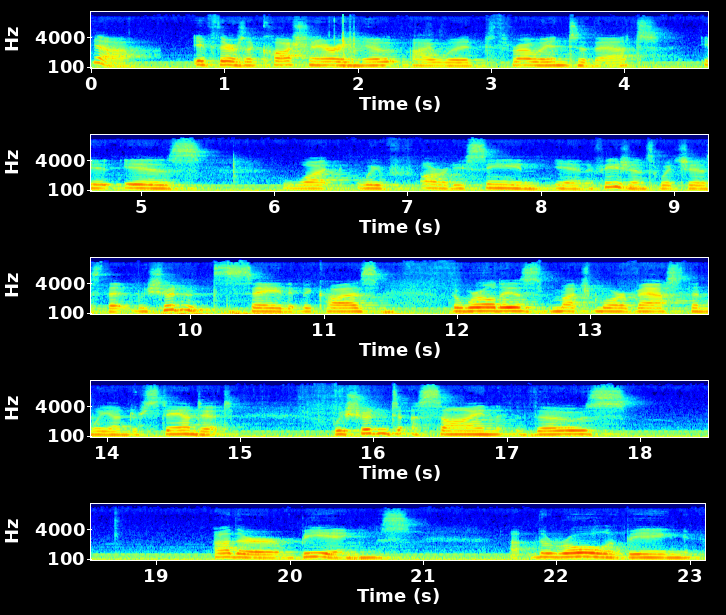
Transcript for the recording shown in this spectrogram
Yeah. If there's a cautionary note I would throw into that, it is what we've already seen in Ephesians, which is that we shouldn't say that because the world is much more vast than we understand it, we shouldn't assign those other beings uh, the role of being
